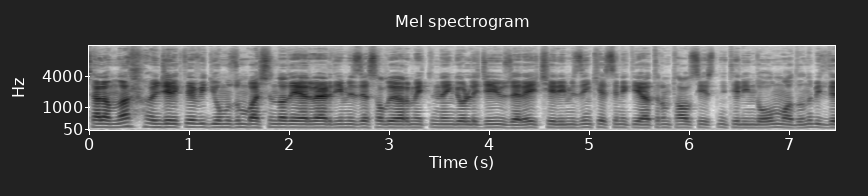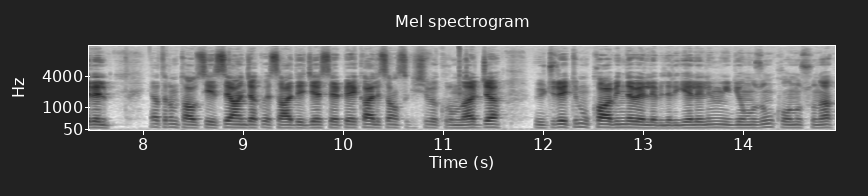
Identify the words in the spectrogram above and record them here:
Selamlar. Öncelikle videomuzun başında değer verdiğimiz yasal uyarı metninden görüleceği üzere içeriğimizin kesinlikle yatırım tavsiyesi niteliğinde olmadığını bildirelim. Yatırım tavsiyesi ancak ve sadece SPK lisanslı kişi ve kurumlarca ücreti mukabilinde verilebilir. Gelelim videomuzun konusuna.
